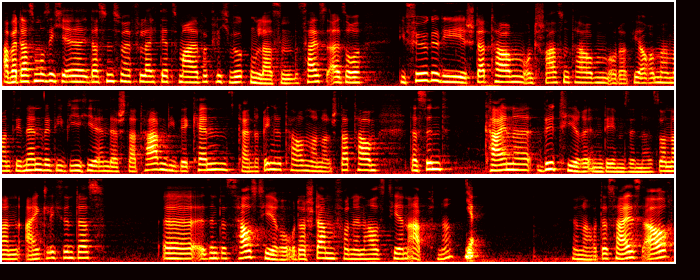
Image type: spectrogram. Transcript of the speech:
Aber das muss ich, äh, das müssen wir vielleicht jetzt mal wirklich wirken lassen. Das heißt also, die Vögel, die Stadttauben und Straßentauben oder wie auch immer man sie nennen will, die wir hier in der Stadt haben, die wir kennen, das ist keine Ringeltauben, sondern Stadttauben, das sind keine Wildtiere in dem Sinne, sondern eigentlich sind das, äh, sind das Haustiere oder stammen von den Haustieren ab. Ne? Ja, Genau. Das heißt auch,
